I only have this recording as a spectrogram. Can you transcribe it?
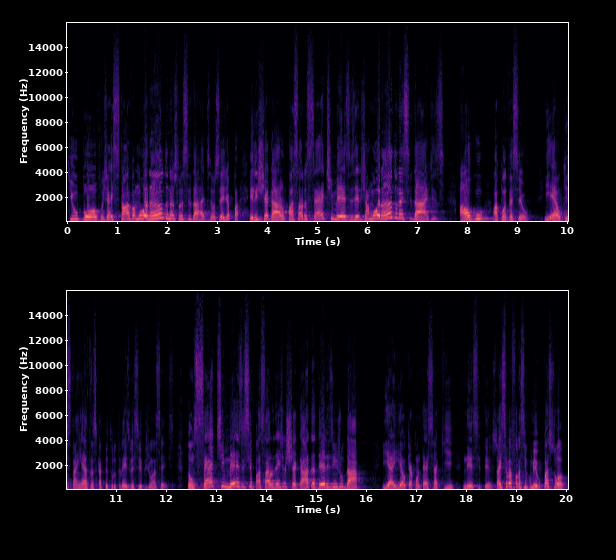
que o povo já estava morando nas suas cidades, ou seja, eles chegaram, passaram sete meses, eles já morando nas cidades, algo aconteceu. E é o que está em Esdras capítulo 3, versículos de 1 a 6. Então, sete meses se passaram desde a chegada deles em Judá. E aí é o que acontece aqui nesse texto. Aí você vai falar assim comigo, pastor,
